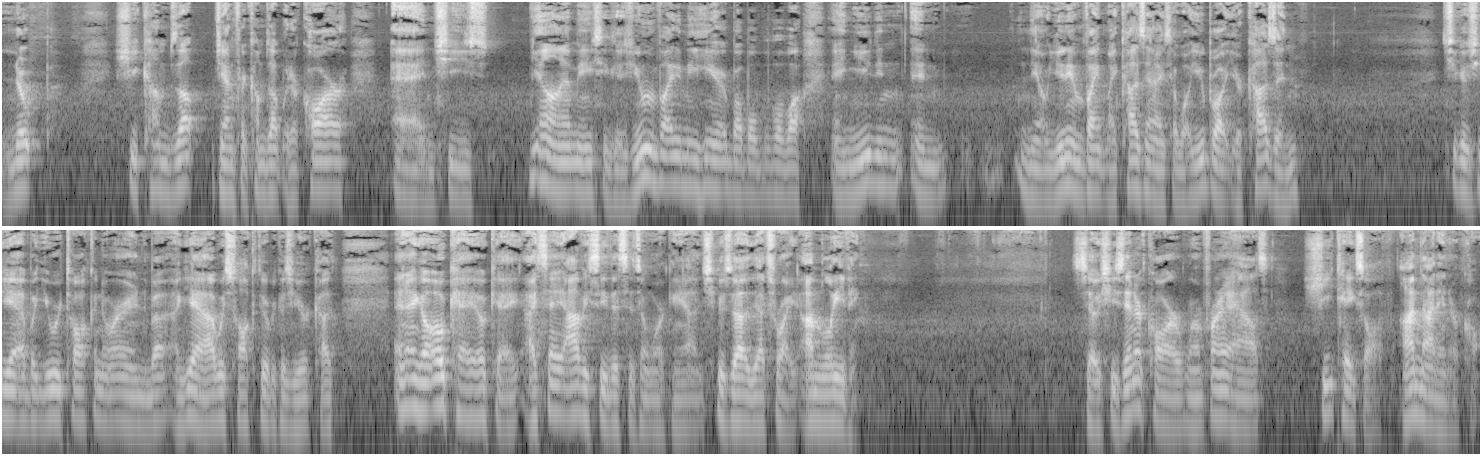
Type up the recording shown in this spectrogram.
Nope. She comes up, Jennifer comes up with her car, and she's yelling at me. She goes, "You invited me here, blah blah blah blah blah, and you didn't, and you know, you didn't invite my cousin." I said, "Well, you brought your cousin." She goes, "Yeah, but you were talking to her, and about uh, yeah, I was talking to her because of your cousin." And I go, "Okay, okay." I say, "Obviously, this isn't working out." She goes, "Oh, that's right. I'm leaving." So she's in her car. We're in front of the house. She takes off. I'm not in her car.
